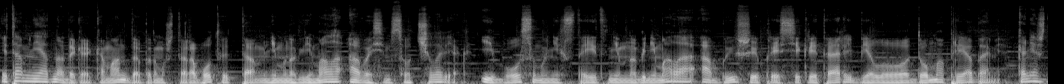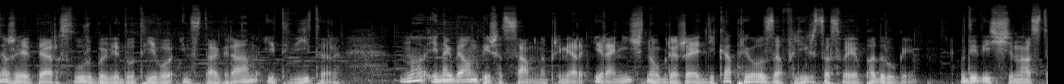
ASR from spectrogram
И там не одна такая команда, потому что работает там ни много ни мало, а 800 человек. И боссом у них стоит ни много ни мало, а бывший пресс-секретарь Белого дома при Обаме. Конечно же, пиар-службы ведут его Инстаграм и Твиттер, но иногда он пишет сам, например, иронично угрожая Ди Каприо за флирт со своей подругой. В 2017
